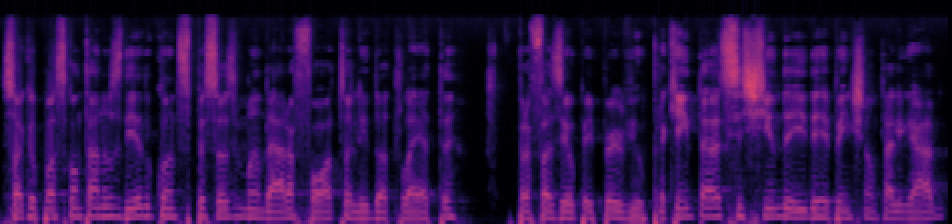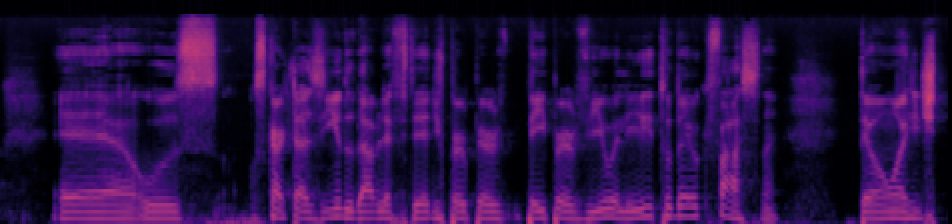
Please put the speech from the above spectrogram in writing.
Só que eu posso contar nos dedos quantas pessoas me mandaram a foto ali do atleta para fazer o pay-per-view. Pra quem tá assistindo aí, de repente não tá ligado, é, os, os cartazinhos do WFT de pay-per- pay-per-view ali, tudo é eu que faço, né? Então a gente,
